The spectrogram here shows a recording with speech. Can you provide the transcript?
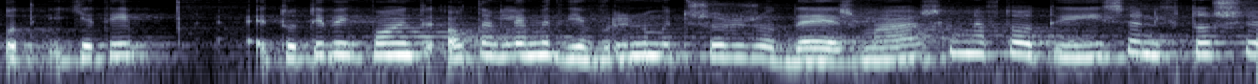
ότι, γιατί ε, το tipping point, όταν λέμε διευρύνουμε τους οριζοντές μας, είναι αυτό ότι είσαι ανοιχτός σε,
